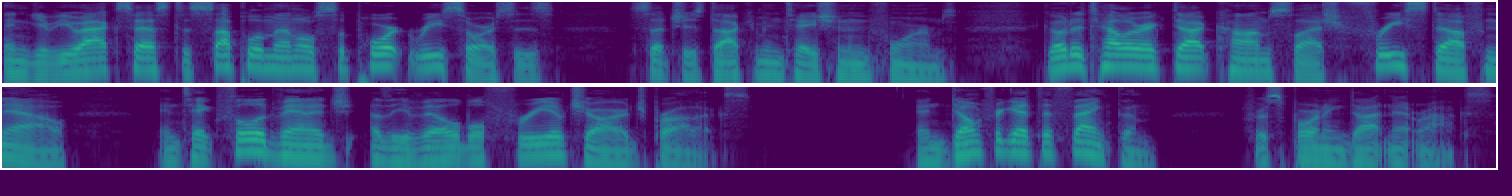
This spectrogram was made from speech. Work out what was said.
and give you access to supplemental support resources such as documentation and forums. Go to Telerik.com slash free stuff now and take full advantage of the available free of charge products. And don't forget to thank them for supporting .NET Rocks.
